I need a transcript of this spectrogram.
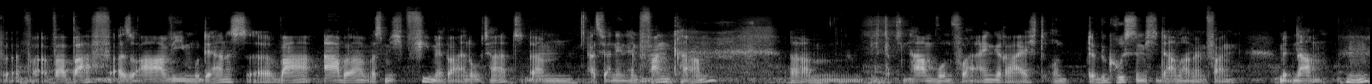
war, baff, also A, wie modern es äh, war, aber was mich viel mehr beeindruckt hat, ähm, als wir an den Empfang kamen, ähm, ich glaube, die Namen wurden vorher eingereicht und da begrüßte mich die Dame am Empfang mit Namen. Mhm.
